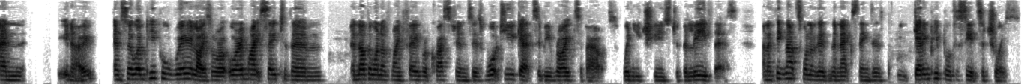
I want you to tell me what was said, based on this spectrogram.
And, you know, and so when people realize, or, or I might say to them, another one of my favorite questions is, what do you get to be right about when you choose to believe this? And I think that's one of the, the next things is getting people to see it's a choice.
